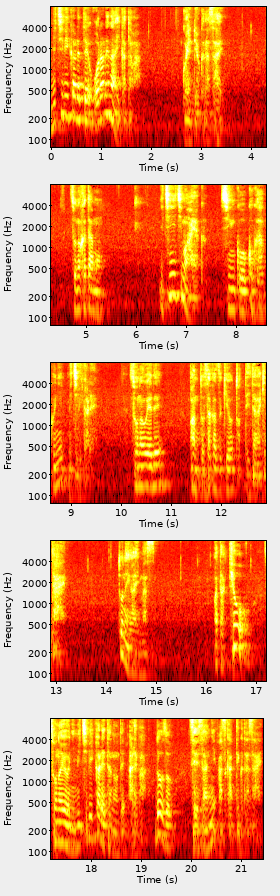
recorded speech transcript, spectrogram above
導かれておられない方はご遠慮ください。その方も一日も早く信仰告白に導かれその上でパンと杯を取っていただきたいと願います。また今日そのように導かれたのであればどうぞ生産に預かってください。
